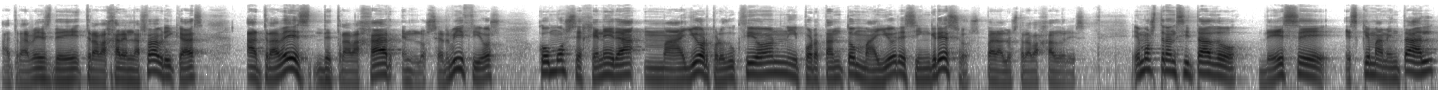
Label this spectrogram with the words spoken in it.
a través de trabajar en las fábricas, a través de trabajar en los servicios, cómo se genera mayor producción y por tanto mayores ingresos para los trabajadores. Hemos transitado de ese esquema mental,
